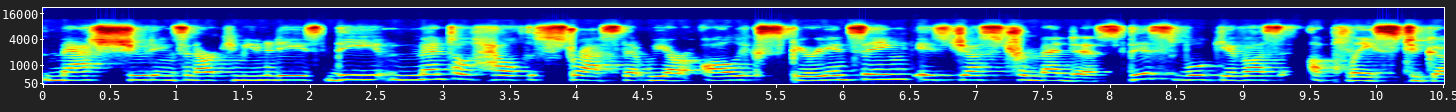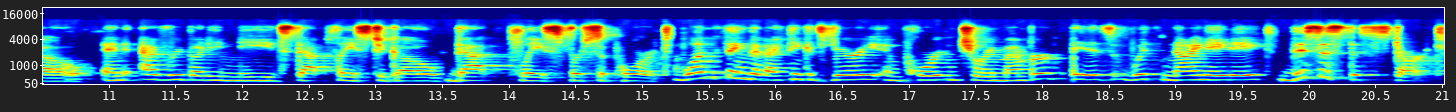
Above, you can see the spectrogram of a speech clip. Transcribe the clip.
mass shootings in our communities. The mental health stress that we are all experiencing is just tremendous. This will give us a place to go, and everybody needs that place to go, that place for support support. One thing that I think it's very important to remember is with 988, this is the start.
